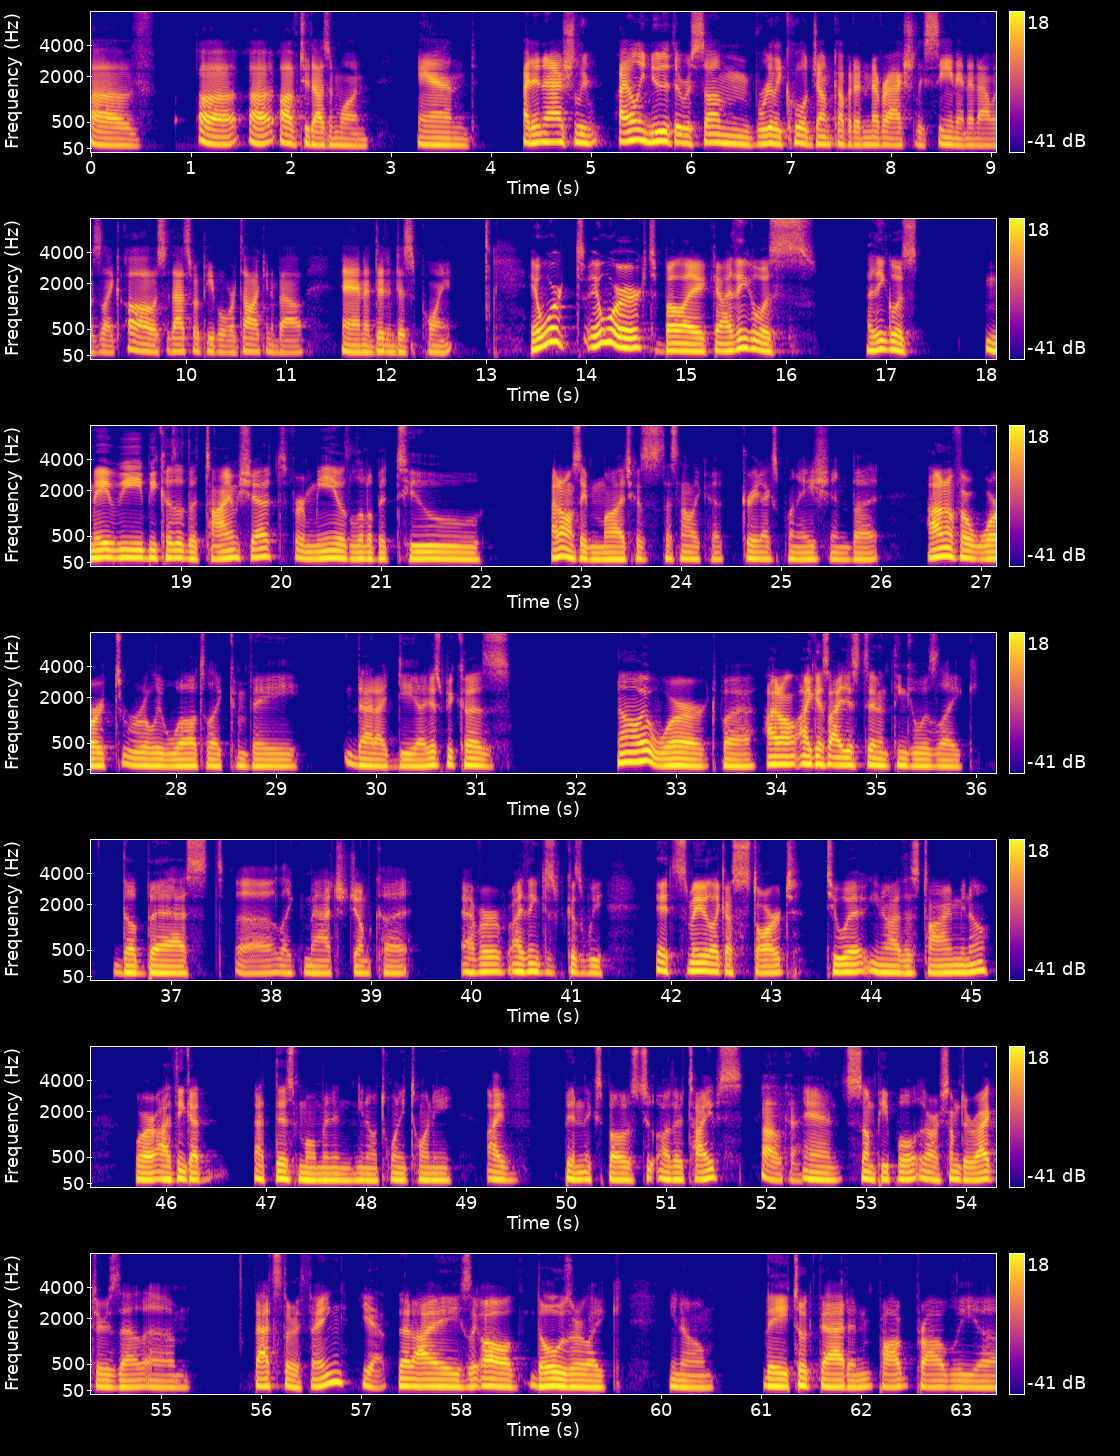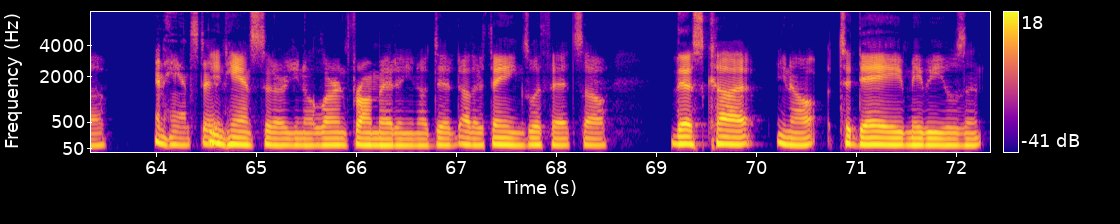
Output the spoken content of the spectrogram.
of uh, uh of 2001 and I didn't actually. I only knew that there was some really cool jump cut, but I'd never actually seen it. And I was like, "Oh, so that's what people were talking about," and it didn't disappoint. It worked. It worked, but like I think it was, I think it was maybe because of the time shift for me. It was a little bit too. I don't want to say much because that's not like a great explanation, but I don't know if it worked really well to like convey that idea. Just because, no, it worked, but I don't. I guess I just didn't think it was like the best uh like match jump cut ever. I think just because we it's maybe like a start to it, you know, at this time, you know, where I think at at this moment in, you know, 2020, I've been exposed to other types Oh, okay. and some people or some directors that um that's their thing Yeah. that I was like, oh, those are like, you know, they took that and prob- probably uh, Enhanced it. enhanced it or you know learned from it and you know did other things with it. So this cut, you know, today maybe wasn't.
